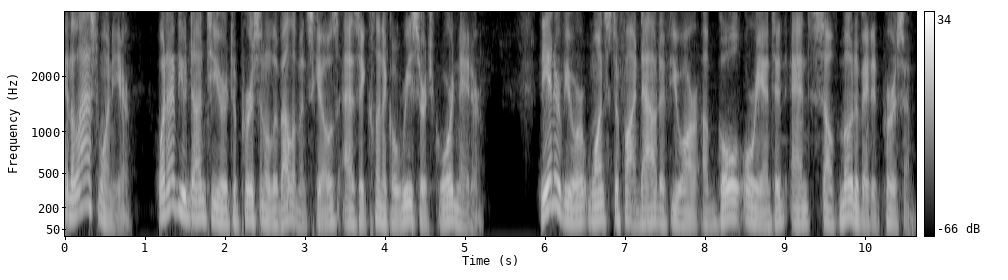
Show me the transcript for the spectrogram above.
In the last one year, what have you done to your to personal development skills as a clinical research coordinator? The interviewer wants to find out if you are a goal-oriented and self-motivated person.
